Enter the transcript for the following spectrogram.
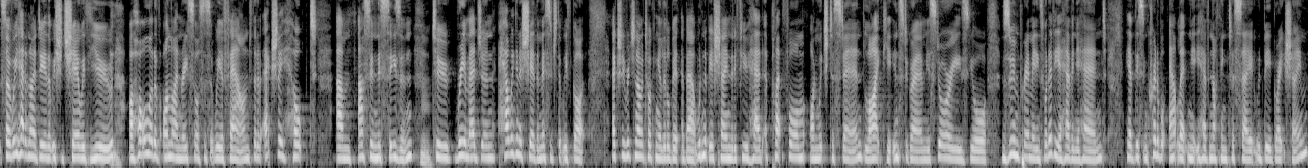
So we had an idea that we should share with you a whole lot of online resources that we have found that have actually helped um, us in this season to reimagine how we're going to share the message that we've got. Actually, Rich and I were talking a little bit about wouldn't it be a shame that if you had a platform on which to stand, like your Instagram, your stories, your Zoom prayer meetings, whatever you have in your hand, you have this incredible outlet and yet you have nothing to say. It would be a great shame.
